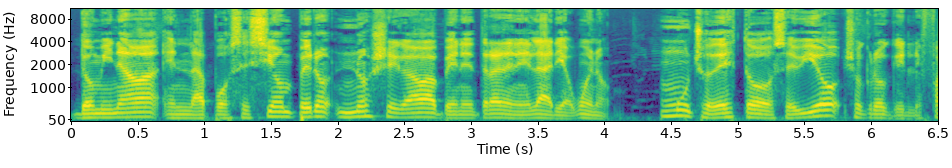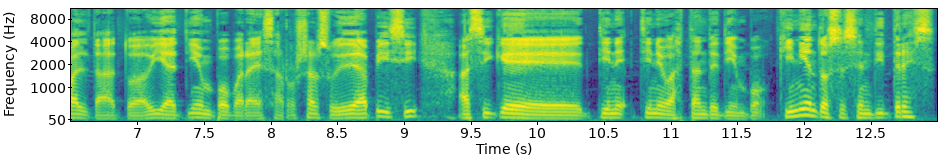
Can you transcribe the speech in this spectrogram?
dominaba en la posesión pero no llegaba a penetrar en el área. Bueno, mucho de esto se vio, yo creo que le falta todavía tiempo para desarrollar su idea a Pisi, así que tiene, tiene bastante tiempo. 563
